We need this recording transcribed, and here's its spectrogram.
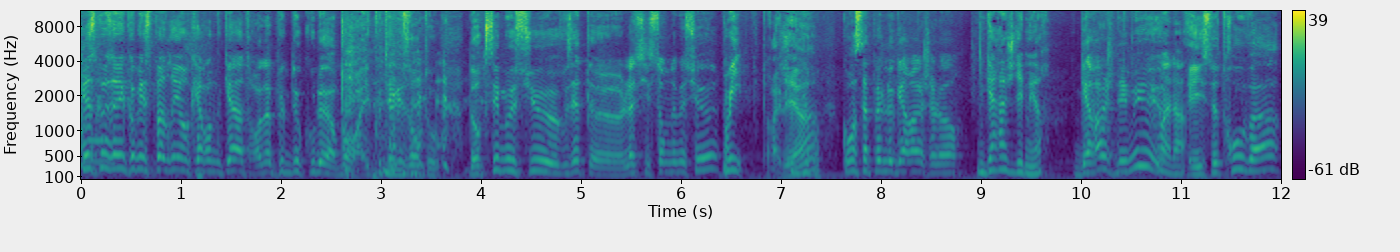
Qu'est-ce que vous avez comme espadrille en 44 On n'a plus que deux couleurs. Bon, écoutez, ils ont tout. Donc c'est monsieur, vous êtes euh, l'assistante de monsieur? Oui. Très bien. Comment s'appelle le garage alors? Garage des murs. Garage des murs. Voilà. Et il se trouve à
